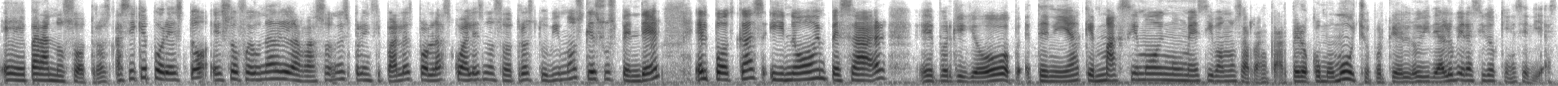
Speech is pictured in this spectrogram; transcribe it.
Eh, para nosotros. Así que por esto, eso fue una de las razones principales por las cuales nosotros tuvimos que suspender el podcast y no empezar, eh, porque yo tenía que máximo en un mes íbamos a arrancar, pero como mucho, porque lo ideal hubiera sido 15 días.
